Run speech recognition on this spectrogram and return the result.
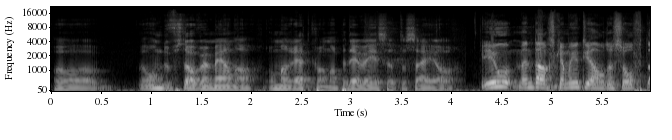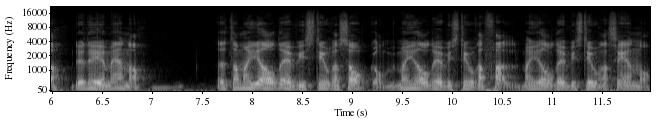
Och om du förstår vad jag menar. Om man retconar på det viset och säger Jo, men där ska man ju inte göra det så ofta. Det är det jag menar. Utan man gör det vid stora saker. Man gör det vid stora fall. Man gör det vid stora scener.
